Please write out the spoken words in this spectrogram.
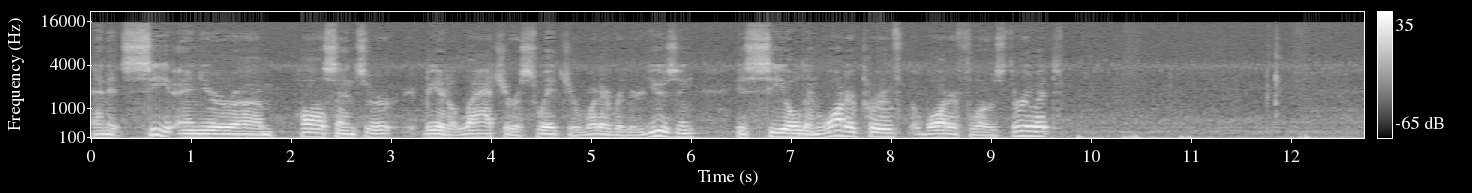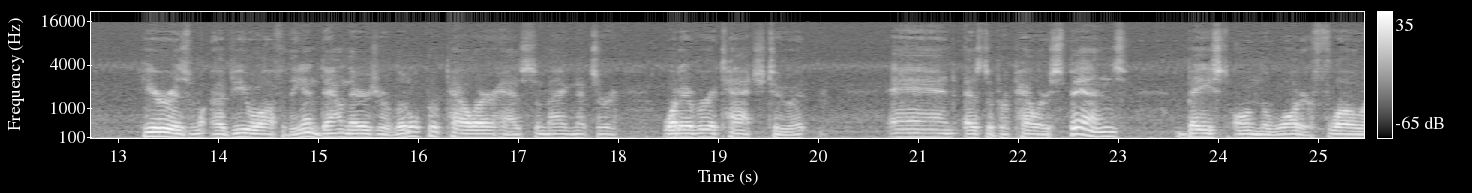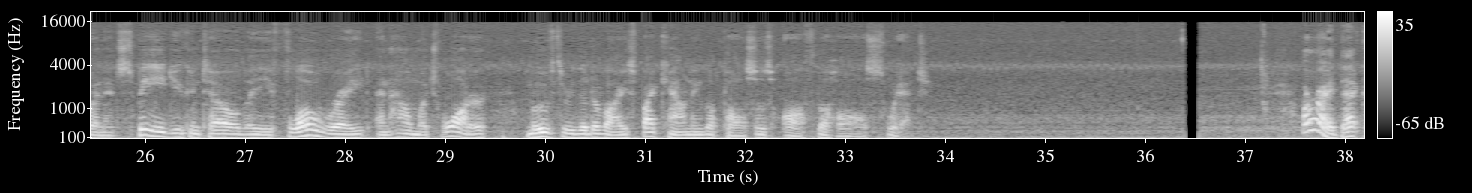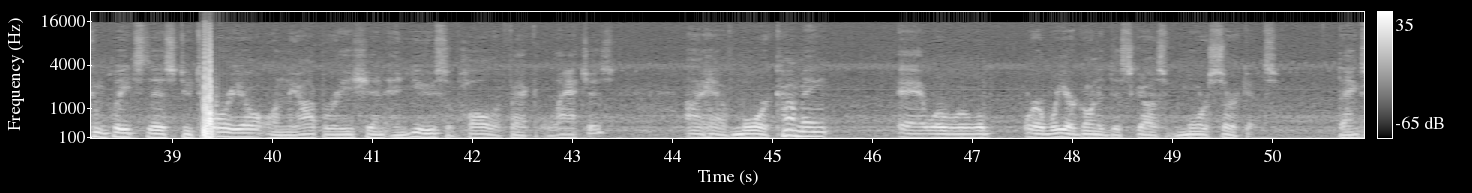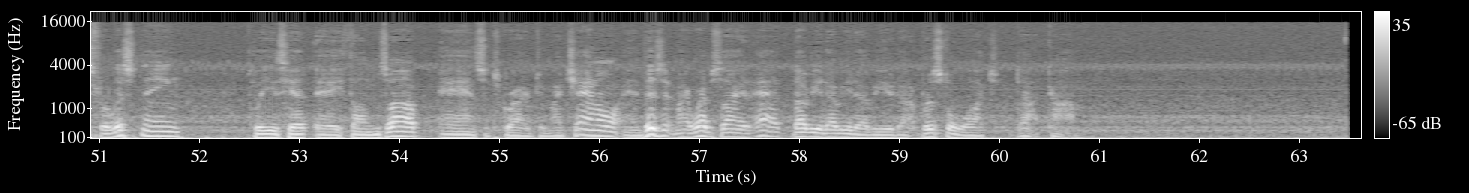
and it's see and your um, hall sensor, be it a latch or a switch or whatever they're using, is sealed and waterproof. The water flows through it. Here is a view off of the end. Down there is your little propeller, has some magnets or whatever attached to it. And as the propeller spins, based on the water flow and its speed, you can tell the flow rate and how much water moved through the device by counting the pulses off the Hall switch. Alright, that completes this tutorial on the operation and use of Hall effect latches. I have more coming uh, where, where we are going to discuss more circuits. Thanks for listening. Please hit a thumbs up and subscribe to my channel and visit my website at www.bristolwatch.com.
